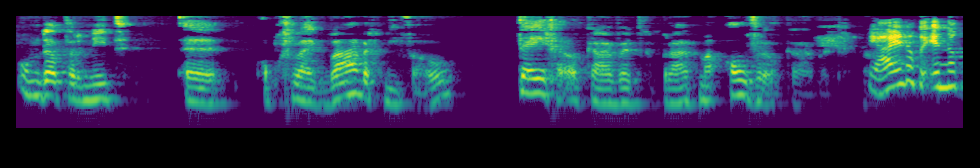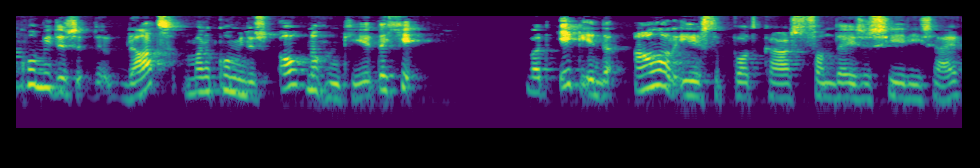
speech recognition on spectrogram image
omdat er niet eh, op gelijkwaardig niveau tegen elkaar werd gepraat, maar over elkaar werd gepraat. Ja, en, ook, en dan kom je dus dat, maar dan kom je dus ook nog een keer dat je, wat ik in de allereerste podcast van deze serie zei,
